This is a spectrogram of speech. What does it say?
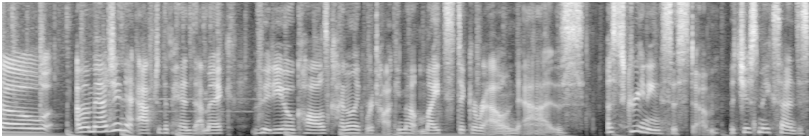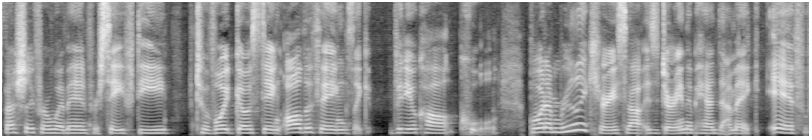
So I'm imagining that after the pandemic, video calls, kind of like we're talking about, might stick around as a screening system. It just makes sense, especially for women, for safety, to avoid ghosting, all the things like video call, cool. But what I'm really curious about is during the pandemic, if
